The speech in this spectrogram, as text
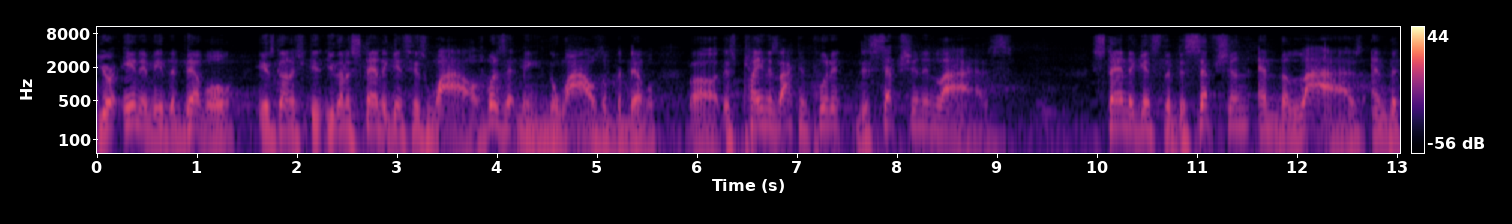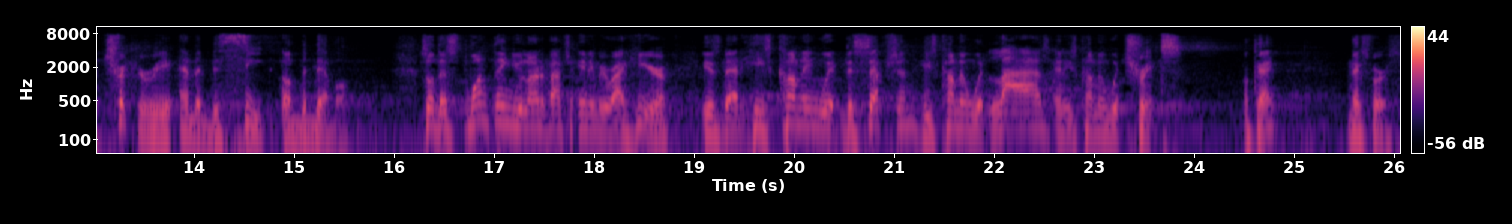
your enemy, the devil, is going to, you're going to stand against his wiles. What does that mean? The wiles of the devil uh, as plain as I can put it, deception and lies. Stand against the deception and the lies and the trickery and the deceit of the devil. So this one thing you learn about your enemy right here is that he's coming with deception, he's coming with lies, and he's coming with tricks. Okay? Next verse.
